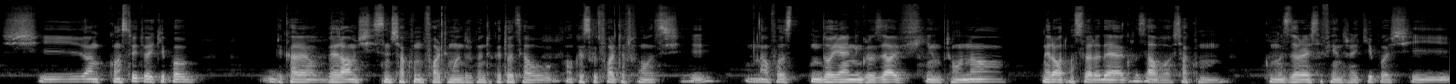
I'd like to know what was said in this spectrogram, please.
și am construit o echipă de care eram și sunt și acum foarte mândru pentru că toți au, au crescut foarte frumos și au fost doi ani grozavi împreună. Era o atmosferă de aia grozavă, așa cum, cum îți dorești să fii într-o echipă și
